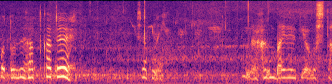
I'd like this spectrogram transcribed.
কত যে হাত কাটে সব নেই। দেখেন বাইরের কি অবস্থা।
